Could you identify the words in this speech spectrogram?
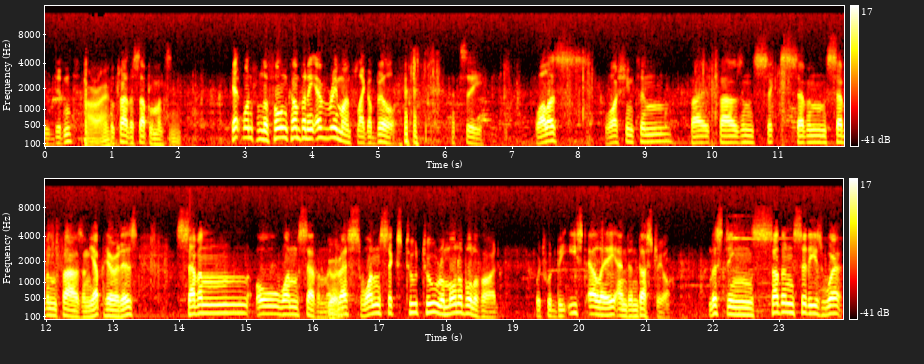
You didn't? All right. We'll try the supplements. Mm. Get one from the phone company every month, like a bill. Let's see. Wallace, Washington, 5,000, 6, 7, 7,000. Yep, here it is. 7017. Good. Address 1622 Ramona Boulevard, which would be East L.A. and Industrial. Listings Southern Cities ware...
